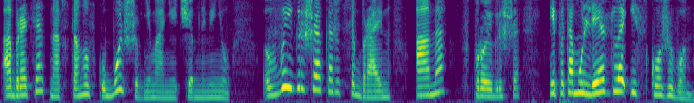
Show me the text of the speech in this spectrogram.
обратят на обстановку больше внимания, чем на меню, в выигрыше окажется Брайан, а она в проигрыше, и потому лезла из кожи вон.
